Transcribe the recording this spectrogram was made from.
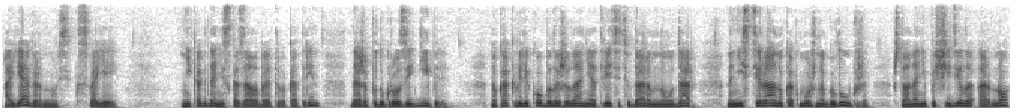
а я вернусь к своей. Никогда не сказала бы этого Катрин, даже под угрозой гибели. Но как велико было желание ответить ударом на удар, нанести рану как можно глубже, что она не пощадила Арно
